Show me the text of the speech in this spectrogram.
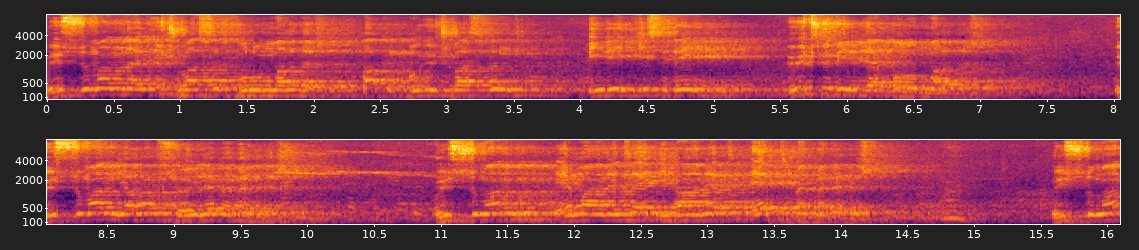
Müslümanda üç vasıf bulunmalıdır. Bakın bu üç vasfın biri ikisi değil, üçü birden bulunmalıdır. Müslüman yalan söylememelidir. Müslüman emanete ihanet etmemelidir. Müslüman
